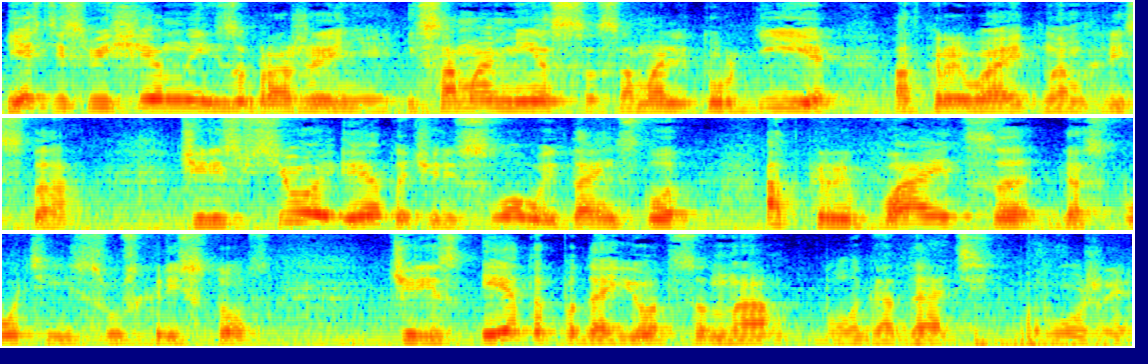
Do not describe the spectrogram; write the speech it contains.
Есть и священные изображения, и сама месса, сама литургия открывает нам Христа. Через все это, через Слово и таинство открывается Господь Иисус Христос. Через это подается нам благодать Божия.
